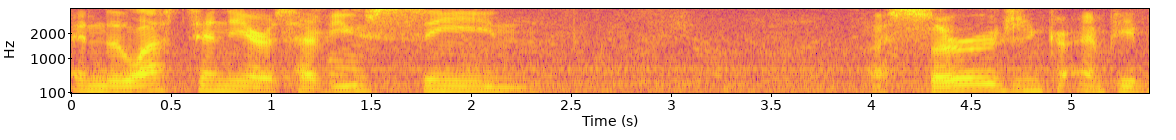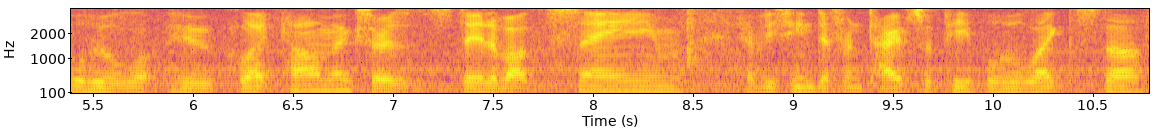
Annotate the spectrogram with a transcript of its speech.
In the last 10 years, have you seen a surge in, in people who who collect comics, or has it stayed about the same? Have you seen different types of people who like the stuff?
